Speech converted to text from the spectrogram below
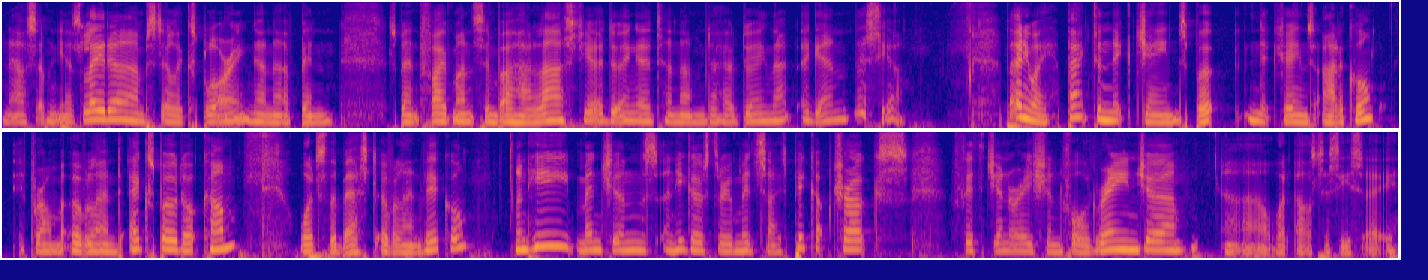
Now, seven years later, I'm still exploring, and I've been spent five months in Baja last year doing it, and I'm doing that again this year. But anyway, back to Nick Jaynes' book, Nick Jaynes' article from overlandexpo.com. What's the best overland vehicle? And he mentions, and he goes through mid-sized pickup trucks, fifth generation Ford Ranger. Uh, what else does he say?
